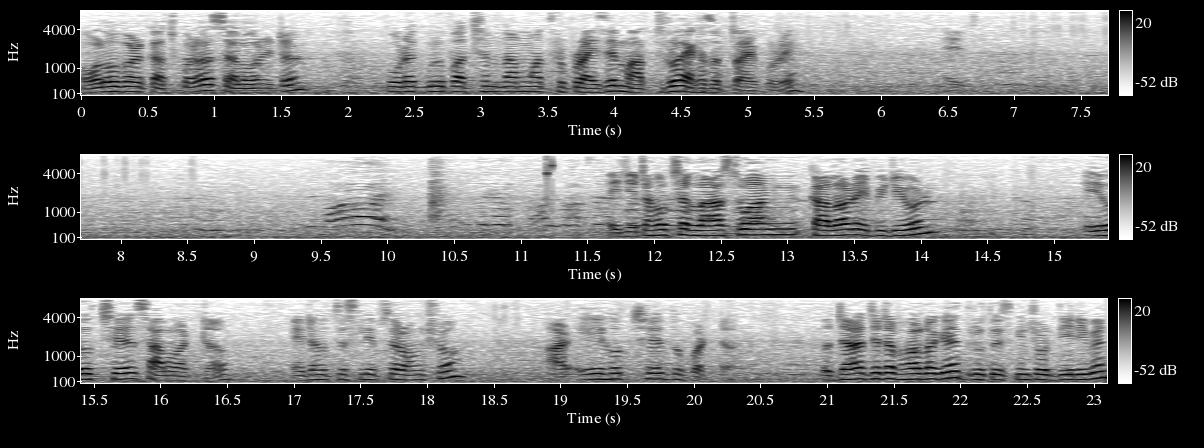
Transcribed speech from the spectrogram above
অল ওভার কাজ করা, সালোয়ার এটা। প্রোডাক্টগুলো পাচ্ছেন নামমাত্র প্রাইসে মাত্র এক হাজার টাকা করে। এই যে। এই যেটা হচ্ছে লাস্ট ওয়ান কালার এই ভিডিওর। এই হচ্ছে সালোয়ারটা। এটা হচ্ছে স্লিপসের অংশ। আর এই হচ্ছে দুপাট্টা। তো যারা যেটা ভালো লাগে দ্রুত স্ক্রিনশট দিয়ে নেবেন।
